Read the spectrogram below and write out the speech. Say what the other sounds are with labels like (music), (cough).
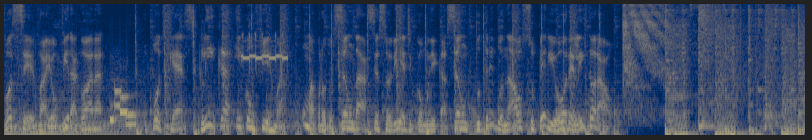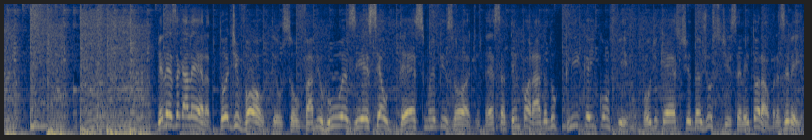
Você vai ouvir agora o podcast Clica e Confirma, uma produção da Assessoria de Comunicação do Tribunal Superior Eleitoral. Beleza, galera? Tô de volta. Eu sou o Fábio Ruas e esse é o décimo episódio dessa temporada do Clica e Confirma, podcast da Justiça Eleitoral Brasileira.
